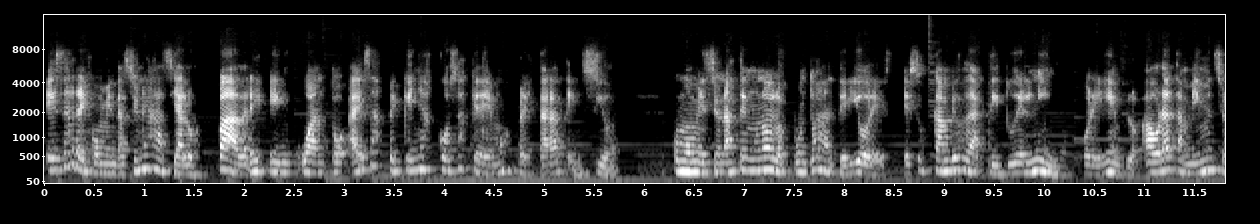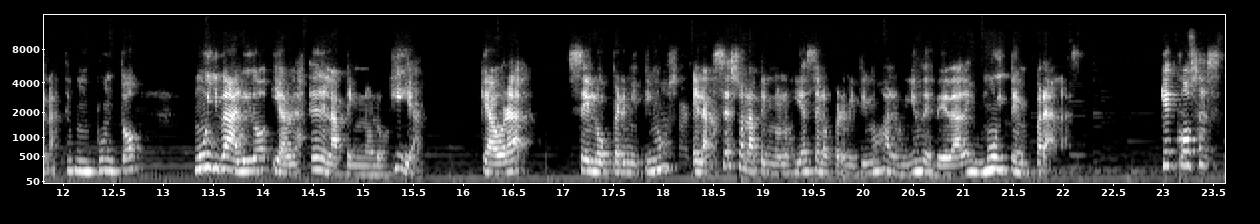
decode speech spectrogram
Esas recomendaciones hacia los padres en cuanto a esas pequeñas cosas que debemos prestar atención. Como mencionaste en uno de los puntos anteriores, esos cambios de actitud del niño, por ejemplo. Ahora también mencionaste un punto muy válido y hablaste de la tecnología, que ahora se lo permitimos, el acceso a la tecnología se lo permitimos a los niños desde edades muy tempranas. ¿Qué cosas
